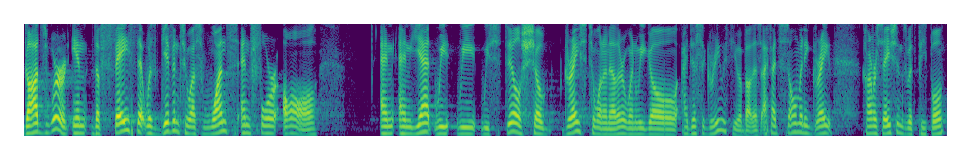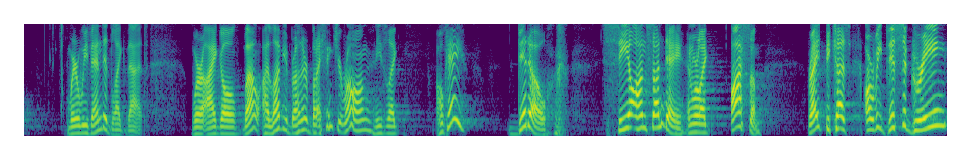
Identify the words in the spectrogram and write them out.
God's word, in the faith that was given to us once and for all. And, and yet we, we, we still show grace to one another when we go, I disagree with you about this. I've had so many great conversations with people where we've ended like that, where I go, Well, I love you, brother, but I think you're wrong. And he's like, Okay, ditto. See you on Sunday. And we're like, awesome, right? Because are we disagreeing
